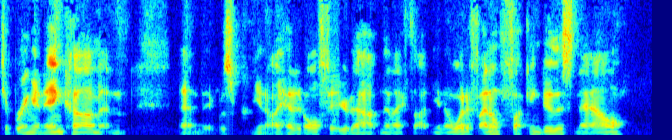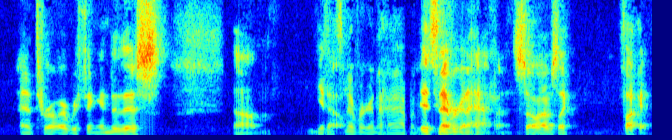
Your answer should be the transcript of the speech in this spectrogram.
to bring in income and and it was you know i had it all figured out. And then i thought you know what? If i don't fucking do this now and throw everything into this um you know it's never gonna happen. it's never gonna happen. So i was like fuck it.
